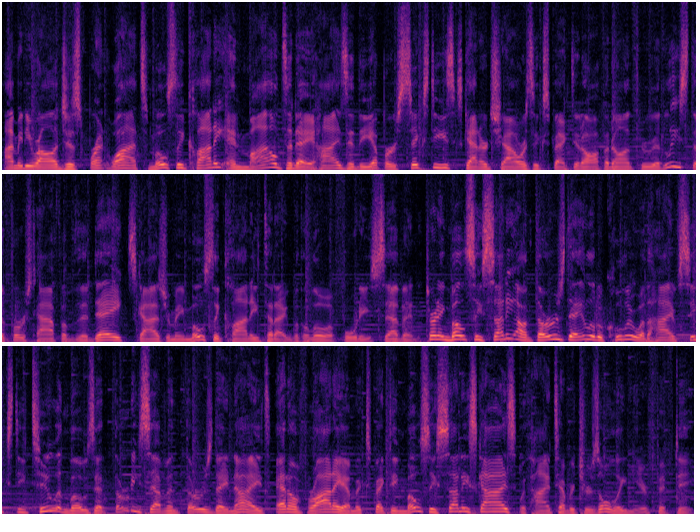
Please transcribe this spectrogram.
I'm meteorologist Brent Watts. Mostly cloudy and mild today. Highs in the upper 60s. Scattered showers expected off and on through at least the first half of the day. Skies remain mostly cloudy tonight with a low of 47. Turning mostly sunny on Thursday, a little cooler with a high of 62 and lows at 37 Thursday night. And on Friday, I'm expecting mostly sunny skies with high temperatures only near 50.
